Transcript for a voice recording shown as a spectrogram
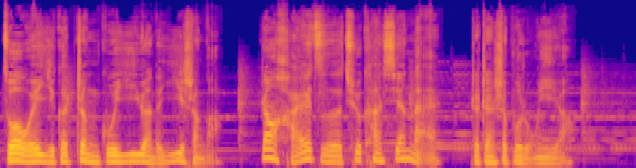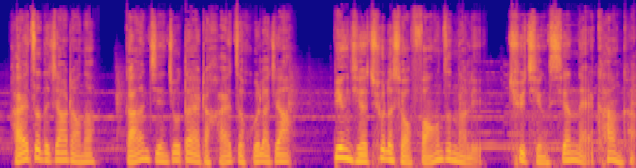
作为一个正规医院的医生啊，让孩子去看鲜奶，这真是不容易啊。孩子的家长呢，赶紧就带着孩子回了家。并且去了小房子那里去请鲜奶看看。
